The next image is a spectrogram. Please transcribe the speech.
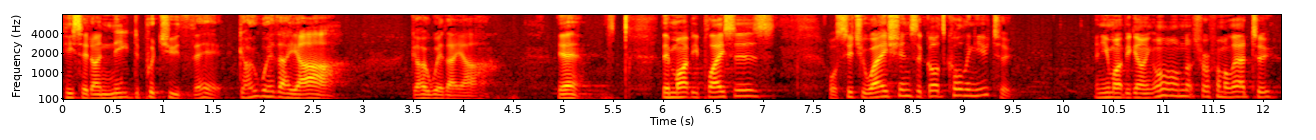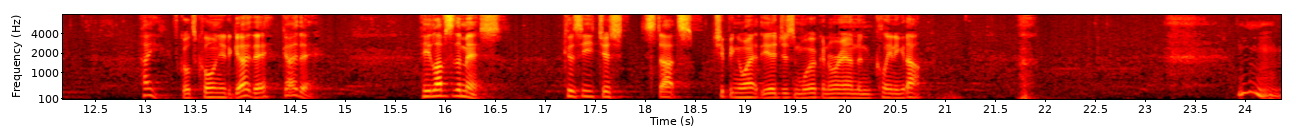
He said, I need to put you there. Go where they are. Go where they are. Yeah. There might be places or situations that God's calling you to. And you might be going, Oh, I'm not sure if I'm allowed to. Hey, if God's calling you to go there, go there. He loves the mess because He just starts chipping away at the edges and working around and cleaning it up. Hmm.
